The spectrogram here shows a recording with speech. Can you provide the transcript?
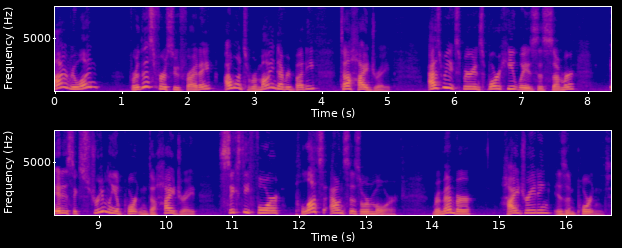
Hi everyone! For this Fursuit Friday, I want to remind everybody to hydrate. As we experience more heat waves this summer, it is extremely important to hydrate 64 plus ounces or more. Remember, hydrating is important.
